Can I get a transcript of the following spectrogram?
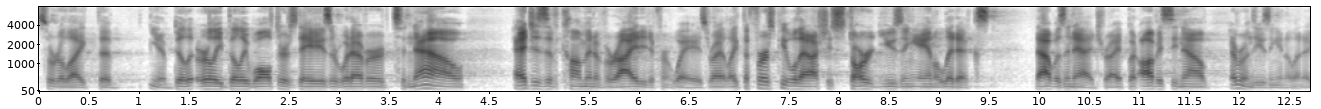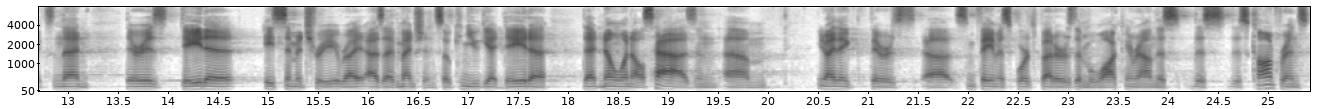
sort of like the you know Billy, early Billy Walters days or whatever to now, edges have come in a variety of different ways, right? Like the first people that actually started using analytics, that was an edge, right? But obviously now everyone's using analytics. And then there is data asymmetry, right? As I've mentioned. So can you get data that no one else has? And um, you know, I think there's uh, some famous sports bettors that have been walking around this this this conference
